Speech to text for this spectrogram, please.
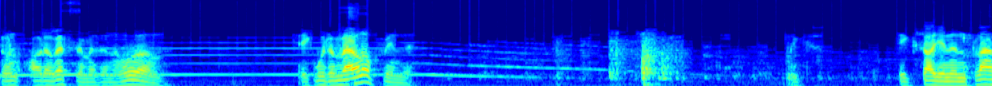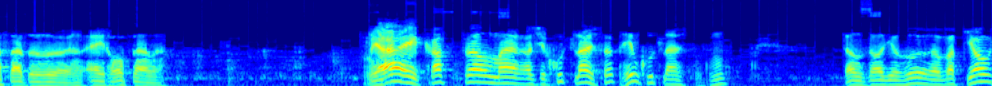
Zo'n ouderwetse met een hoorn. Ik moet hem wel opvinden. Ik zal je een plaat laten horen, eigen opname. Ja, ik krast wel, maar als je goed luistert, heel goed luistert, dan zal je horen wat jouw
